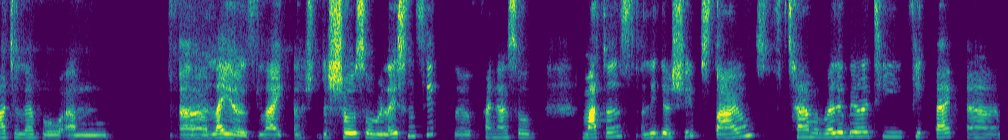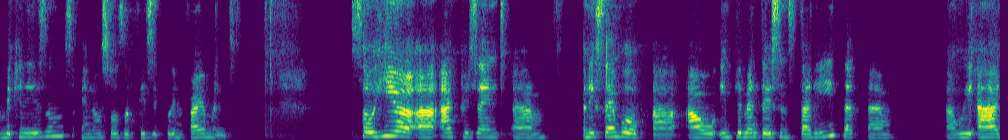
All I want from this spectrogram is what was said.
multi-level um, uh, layers, like uh, the social relationship, the financial matters, leadership, styles, time availability, feedback uh, mechanisms, and also the physical environment. So here uh, I present um, an example of uh, our implementation study that um, uh, we are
